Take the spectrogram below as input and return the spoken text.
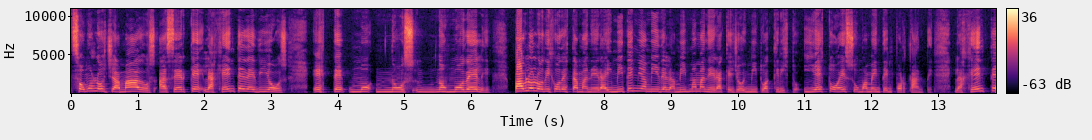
somos los llamados a hacer que la gente de Dios este, nos, nos modele. Pablo lo dijo de esta manera, imítenme a mí de la misma manera que yo imito a Cristo. Y esto es sumamente importante. La gente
